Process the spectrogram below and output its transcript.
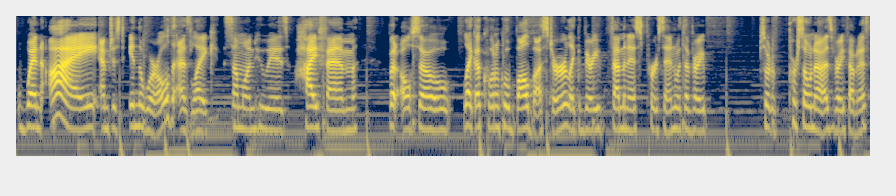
when I am just in the world as like someone who is high femme, but also like a quote unquote ball buster, like a very feminist person with a very sort of persona as very feminist.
